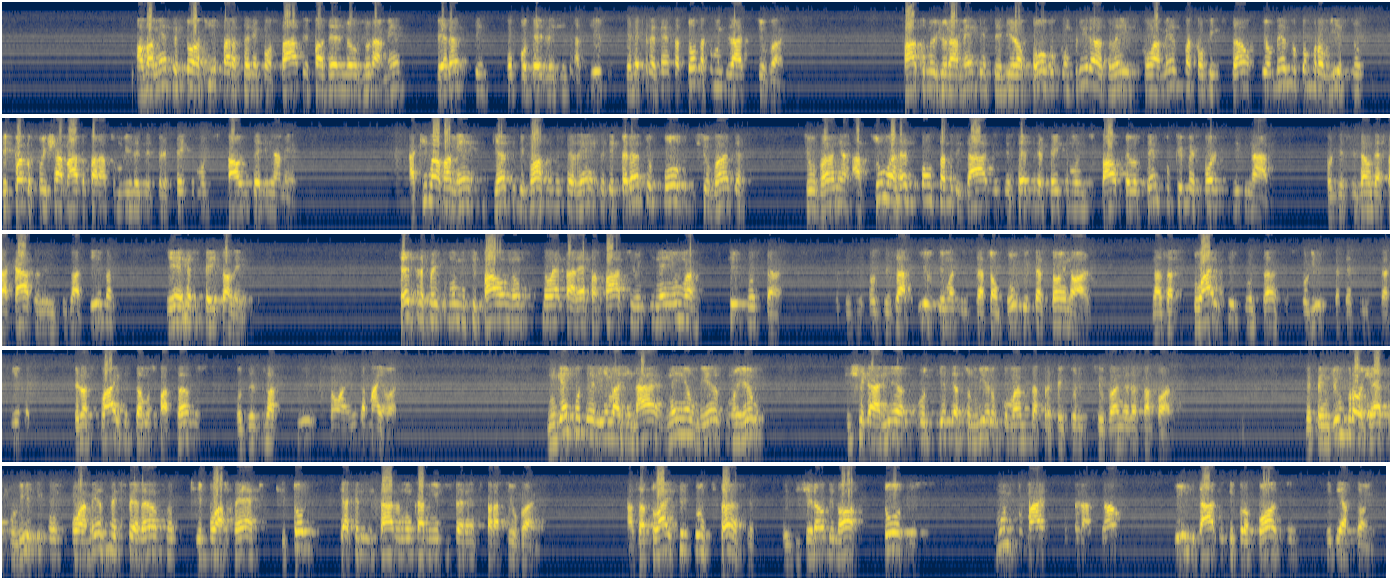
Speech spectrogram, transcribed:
Novamente estou aqui para ser empossado e fazer meu juramento perante o Poder Legislativo, que representa toda a comunidade de Silvânia. Faço meu juramento em servir ao povo, cumprir as leis com a mesma convicção e o mesmo compromisso de quando fui chamado para assumir esse prefeito municipal interinamente. Aqui novamente, diante de vossas excelências e perante o povo de Silvânia, Silvânia, assumo a responsabilidade de ser prefeito municipal pelo tempo que me for designado, por decisão desta Casa Legislativa e em respeito à lei. Ser prefeito municipal não, não é tarefa fácil em nenhuma circunstância. Os desafios de uma administração pública são enormes. Nas atuais circunstâncias políticas e administrativas pelas quais estamos passando, os desafios são ainda maiores. Ninguém poderia imaginar, nem eu mesmo, eu, que chegaria o dia de assumir o comando da Prefeitura de Silvânia dessa forma. Defendi um projeto político com a mesma esperança e boa fé que todos que acreditaram num caminho diferente para a Silvânia. As atuais circunstâncias exigirão de nós, todos, muito mais cooperação e unidade de propósitos e de ações.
